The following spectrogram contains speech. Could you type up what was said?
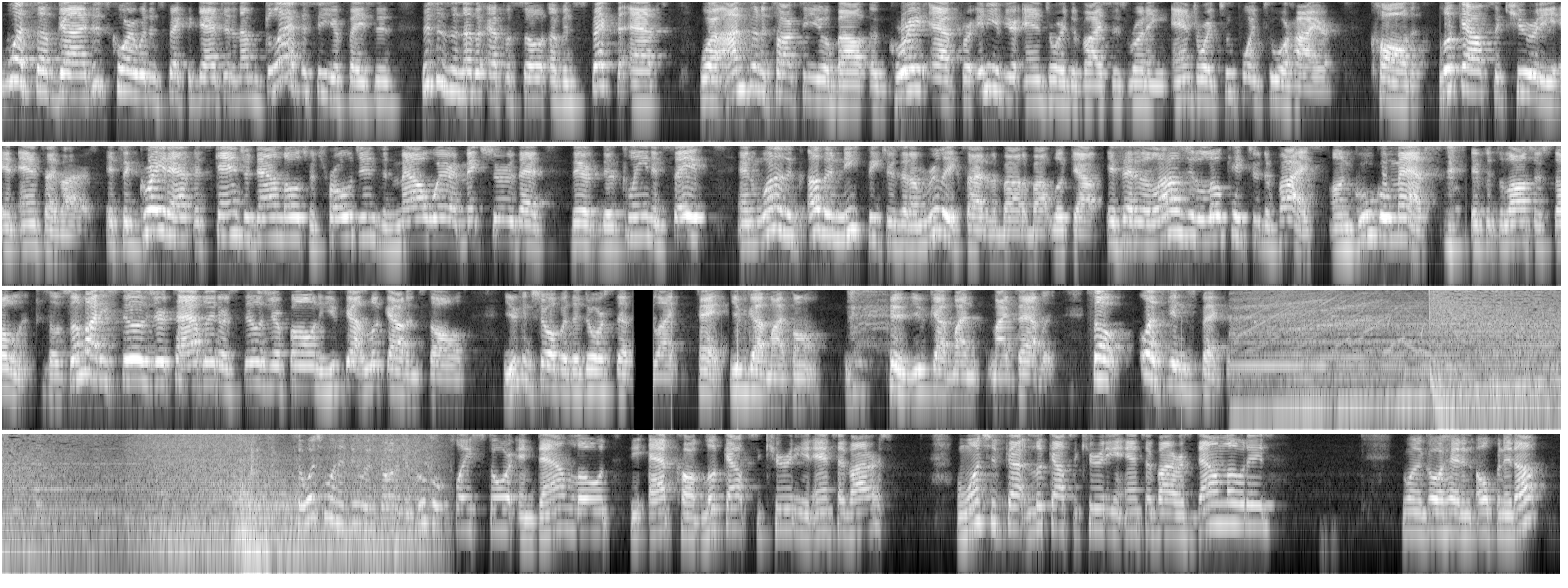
What's up, guys? It's Korre with InspecThaGadget, and I'm glad to see your faces. This is another episode of InspecThaApps, where I'm going to talk to you about a great app for any of your Android devices running Android 2.2 or higher called Lookout Security and Antivirus. It's a great app. It scans your downloads for Trojans and malware and makes sure that they're, they're clean and safe. And one of the other neat features that I'm really excited about about Lookout is that it allows you to locate your device on Google Maps if it's lost or stolen. So if somebody steals your tablet or steals your phone and you've got Lookout installed, you can show up at the doorstep like, hey, you've got my phone. you've got my, my tablet. So let's get inspected. So what you want to do is go to the Google Play Store and download the app called Lookout Security and Antivirus. And once you've got Lookout Security and Antivirus downloaded, you want to go ahead and open it up.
